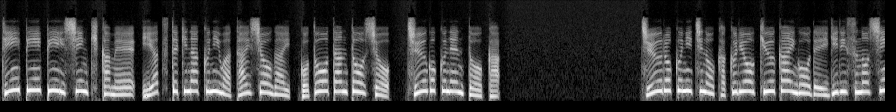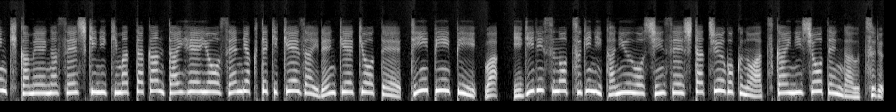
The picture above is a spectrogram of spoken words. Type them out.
TPP 新規加盟、威圧的な国は対象外、後藤担当省、中国年頭か。16日の閣僚級会合でイギリスの新規加盟が正式に決まった環太平洋戦略的経済連携協定 TPP は、イギリスの次に加入を申請した中国の扱いに焦点が移る。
